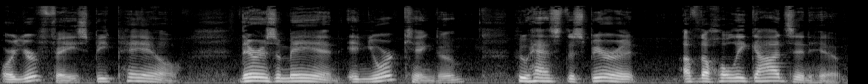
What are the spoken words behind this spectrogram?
or your face be pale. There is a man in your kingdom who has the spirit of the holy gods in him.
